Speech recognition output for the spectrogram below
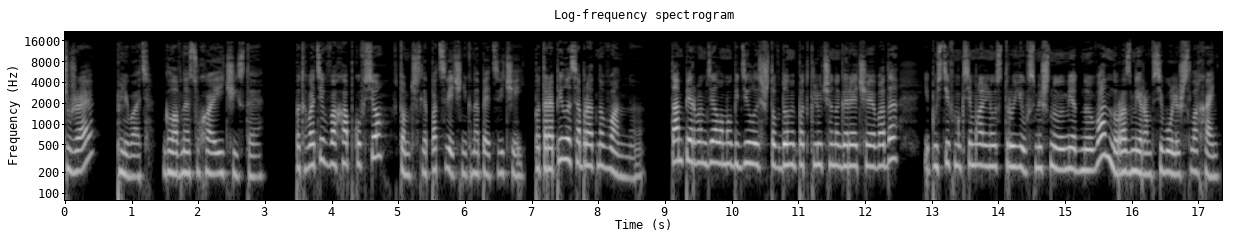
Чужая? Плевать, главное сухая и чистая. Подхватив в охапку все, в том числе подсвечник на пять свечей, поторопилась обратно в ванную. Там первым делом убедилась, что в доме подключена горячая вода, и, пустив максимальную струю в смешную медную ванну размером всего лишь с лохань,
